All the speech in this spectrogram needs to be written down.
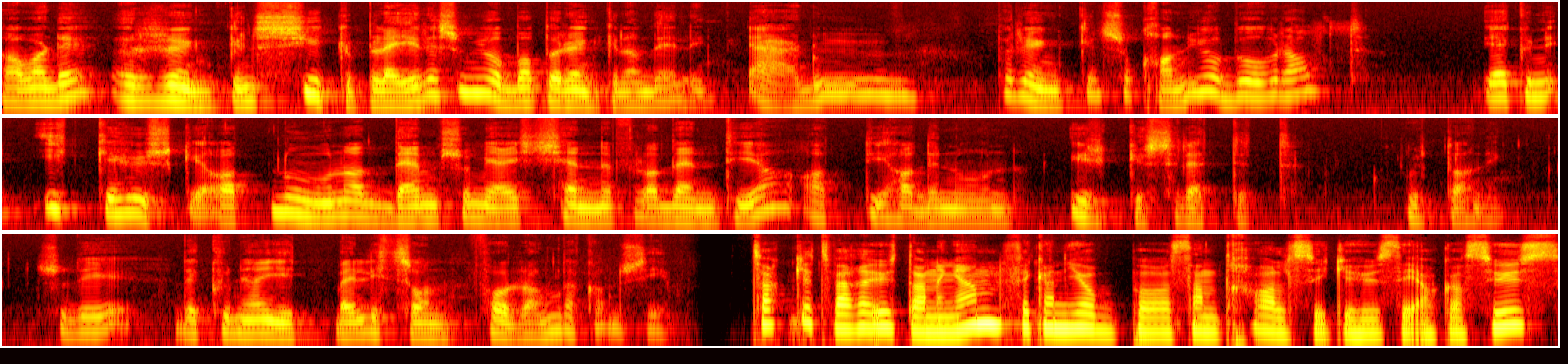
Da var det røntgensykepleiere som jobba på røntgenavdeling. Er du på røntgen, så kan du jobbe overalt. Jeg kunne ikke huske at noen av dem som jeg kjenner fra den tida, at de hadde noen yrkesrettet utdanning. Så det, det kunne jeg gitt meg litt sånn forrang, da kan du si. Takket være utdanningen fikk han jobb på sentralsykehuset i Akershus,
